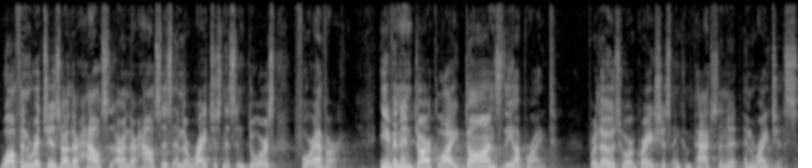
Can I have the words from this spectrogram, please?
Wealth and riches are, their houses, are in their houses, and their righteousness endures forever. Even in dark light dawns the upright for those who are gracious and compassionate and righteous.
